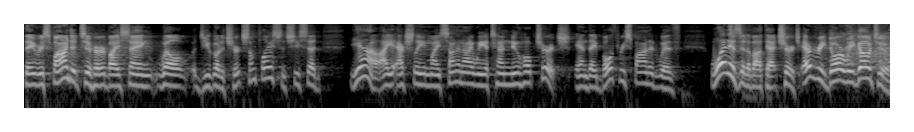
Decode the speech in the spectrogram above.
they responded to her by saying, Well, do you go to church someplace? And she said, Yeah, I actually, my son and I, we attend New Hope Church. And they both responded with, What is it about that church? Every door we go to.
